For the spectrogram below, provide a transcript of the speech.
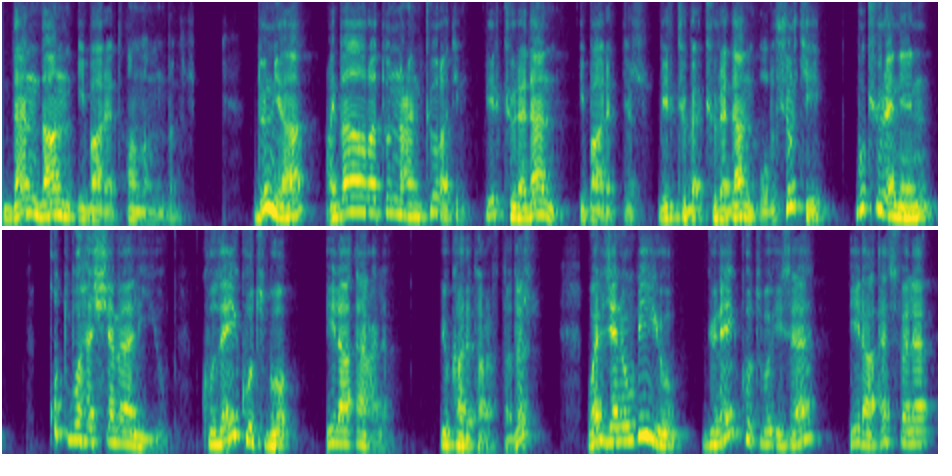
Dendan ibaret anlamındadır. Dünya ibaretun an küretin. Bir küreden ibarettir. Bir kübe, küreden oluşur ki bu kürenin kutbu şemaliyyu. Kuzey kutbu ila a'la. Yukarı taraftadır. Vel cenubiyyu. Güney kutbu ise ila esfele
